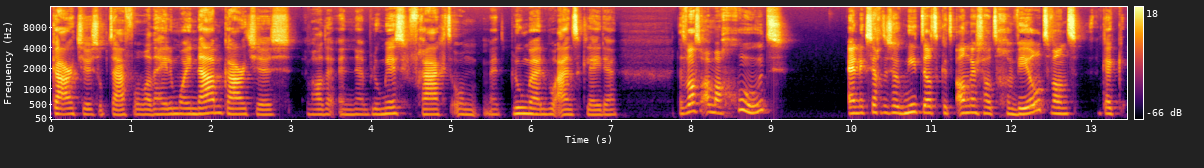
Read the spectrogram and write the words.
kaartjes op tafel. We hadden hele mooie naamkaartjes. We hadden een uh, bloemist gevraagd om met bloemen de boel aan te kleden. Dat was allemaal goed. En ik zeg dus ook niet dat ik het anders had gewild. Want kijk,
